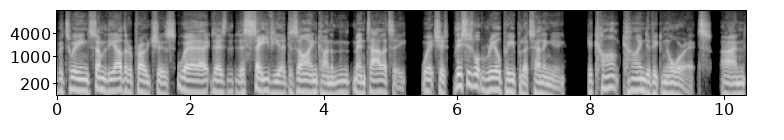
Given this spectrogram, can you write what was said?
between some of the other approaches where there's the savior design kind of mentality, which is this is what real people are telling you. You can't kind of ignore it. And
